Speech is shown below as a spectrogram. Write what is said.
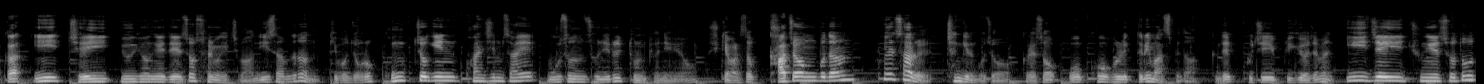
아까 이 J 유형에 대해서 설명했지만 이 사람들은 기본적으로 공적인 관심사에 우선순위를 두는 편이에요. 쉽게 말해서 가정보다는 회사를 챙기는 거죠. 그래서 워커홀릭들이 많습니다. 근데 굳이 비교하자면 EJ 중에서도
